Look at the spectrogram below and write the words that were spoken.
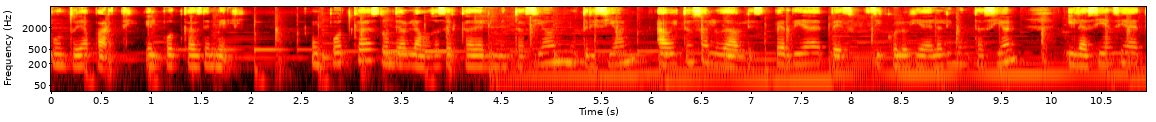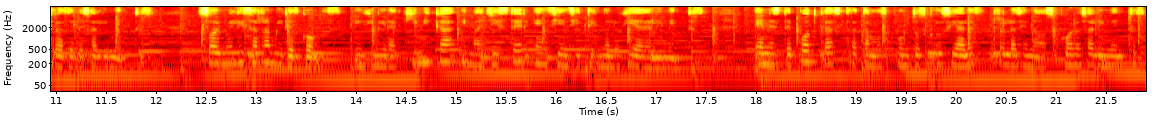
Y aparte, el podcast de Meli. Un podcast donde hablamos acerca de alimentación, nutrición, hábitos saludables, pérdida de peso, psicología de la alimentación y la ciencia detrás de los alimentos. Soy Melissa Ramírez Gómez, ingeniera química y magíster en ciencia y tecnología de alimentos. En este podcast tratamos puntos cruciales relacionados con los alimentos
